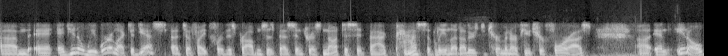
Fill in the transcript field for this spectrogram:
Um, and, and, you know, we were elected, yes, uh, to fight for this province's best interest not to sit back passively and let others determine our future for us. Uh, and, you know,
